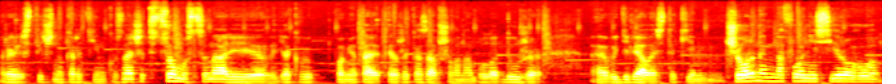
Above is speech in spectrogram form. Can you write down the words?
реалістичну картинку. Значить, в цьому сценарії, як ви пам'ятаєте, я вже казав, що вона була дуже е, виділялась таким чорним на фоні сірого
